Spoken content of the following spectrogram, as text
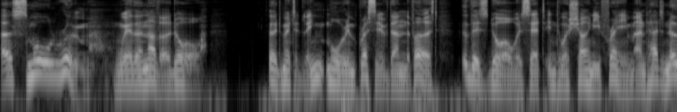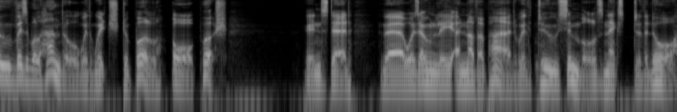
a small room with another door. Admittedly, more impressive than the first, this door was set into a shiny frame and had no visible handle with which to pull or push. Instead, there was only another pad with two symbols next to the door,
